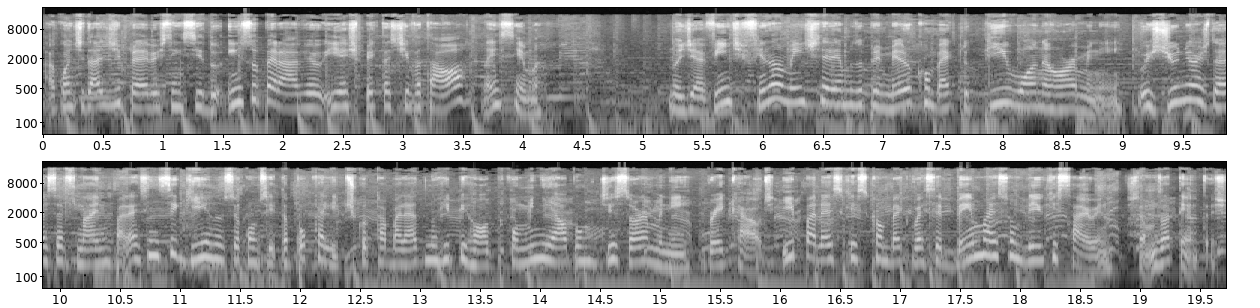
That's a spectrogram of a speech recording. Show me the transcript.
A quantidade de prévias tem sido insuperável e a expectativa tá ó, lá em cima. No dia 20, finalmente teremos o primeiro comeback do P1 Harmony. Os juniors do SF9 parecem seguir no seu conceito apocalíptico trabalhado no hip hop com o mini álbum Disharmony Breakout, e parece que esse comeback vai ser bem mais sombrio que Siren. Estamos atentas.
